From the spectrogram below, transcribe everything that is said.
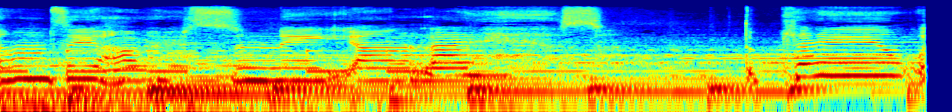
Empty hearts and neon lights.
